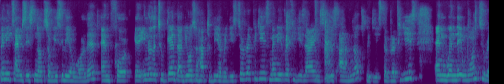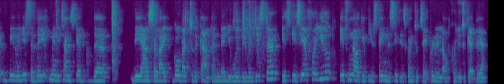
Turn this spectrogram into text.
Many times it's not so easily awarded. And for eh, in order to get that, you also have to be a registered refugees. Many refugees are in cities are not registered refugees. And when they want to be registered, they many times get the the answer like go back to the camp and then you will be registered it's easier for you. If not if you stay in the city it's going to take really long for you to get there.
